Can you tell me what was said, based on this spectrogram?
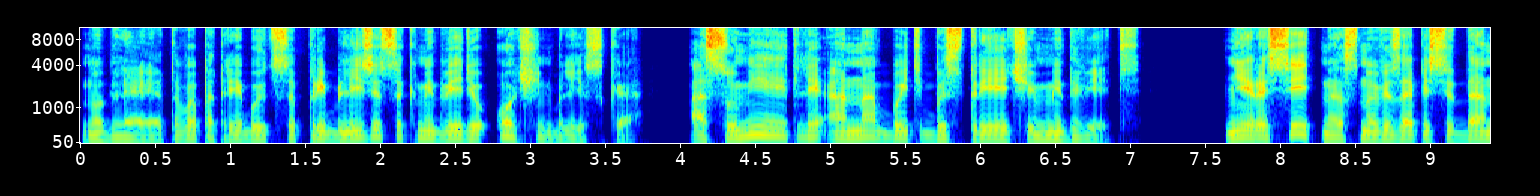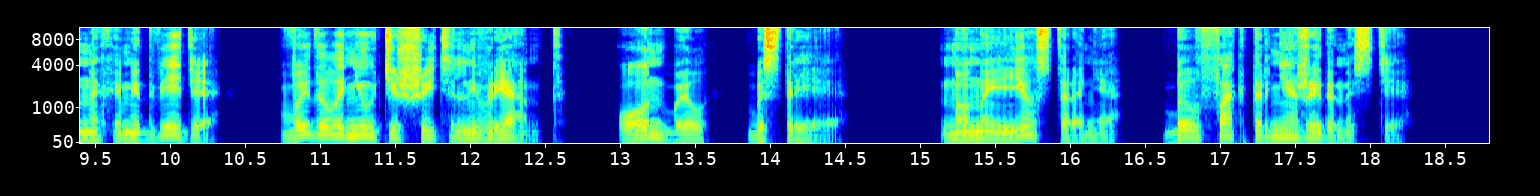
Но для этого потребуется приблизиться к медведю очень близко. А сумеет ли она быть быстрее, чем медведь? Нейросеть на основе записи данных о медведе выдала неутешительный вариант. Он был быстрее. Но на ее стороне был фактор неожиданности.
